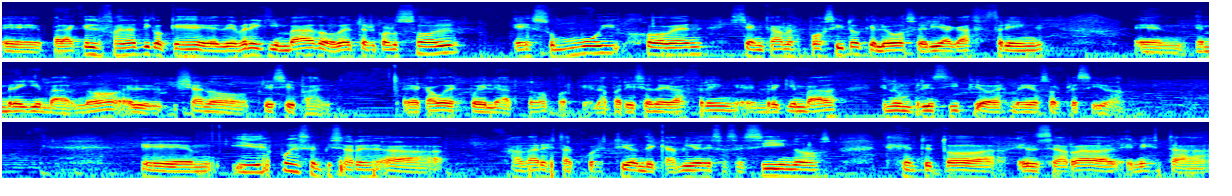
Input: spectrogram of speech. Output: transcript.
eh, para aquel fanático que es de Breaking Bad o Better Call Saul, es un muy joven Giancarlo Espósito, que luego sería Gus Fring en, Breaking Bad, ¿no? el villano principal. Eh, acabo de spoilear, ¿no? porque la aparición de Gus Fring en Breaking Bad en un principio es medio sorpresiva. Eh, y después empieza a, a, dar esta cuestión de camiones asesinos, gente toda encerrada en, esta,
